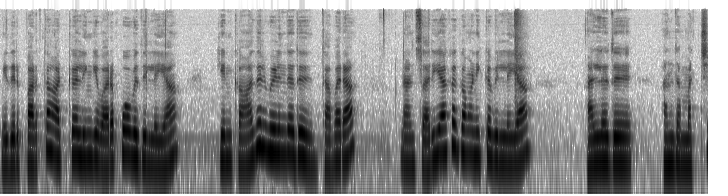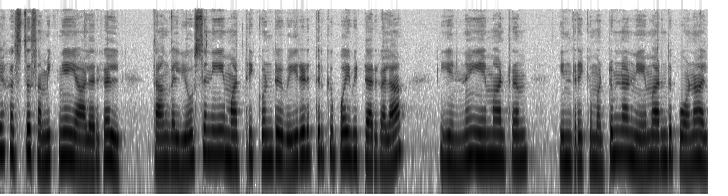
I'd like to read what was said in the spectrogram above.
எதிர்பார்த்த ஆட்கள் இங்கே வரப்போவதில்லையா? என் காதில் விழுந்தது தவறா? நான் சரியாக கவனிக்கவில்லையா? அல்லது அந்த மச்சஹஸ்த சமிக்ஞையாளர்கள் தாங்கள் யோசனையை மாற்றிக்கொண்டு வேறிடத்திற்கு போய்விட்டார்களா? என்ன ஏமாற்றம்? இன்றைக்கு மட்டும் நான் ஏமாறந்து போனால்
